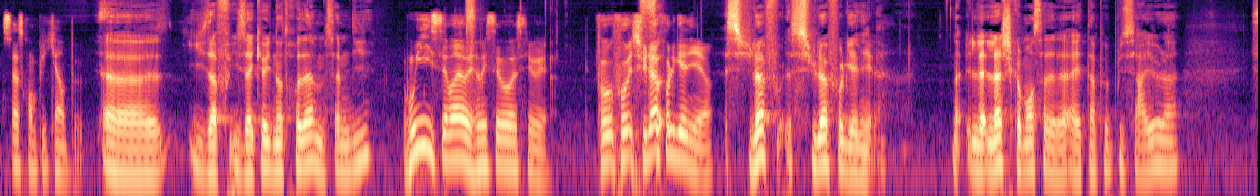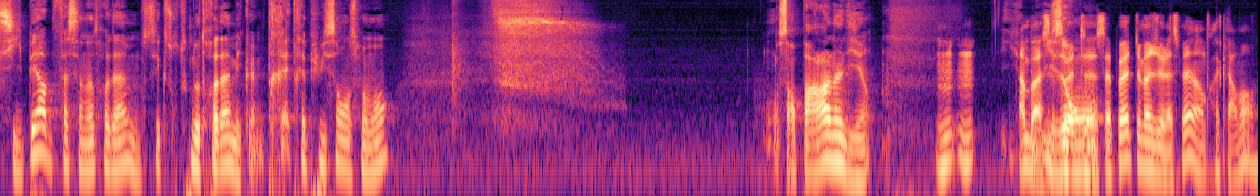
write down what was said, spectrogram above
ça, se compliquer un peu. Euh, ils, ils, accueillent Notre-Dame samedi. Oui, c'est vrai, oui, c'est vrai aussi. Oui. Faut, faut, celui-là, il faut le gagner. Hein. Celui-là, celui-là, faut le gagner. Là. là, je commence à, être un peu plus sérieux là. S'ils perdent face à Notre-Dame, c'est que surtout Notre-Dame est quand même très très puissant en ce moment. On s'en parlera lundi. Hein. Mm, mm. Ah bah, ça, peut être, ça, peut être, le match de la semaine, hein, très clairement.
